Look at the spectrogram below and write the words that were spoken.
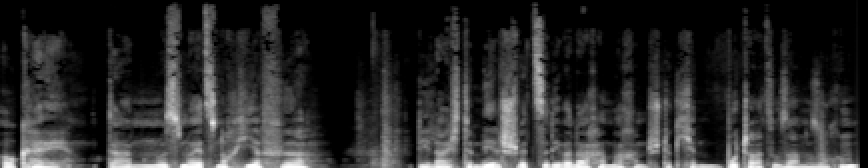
Okay, dann müssen wir jetzt noch hier für die leichte Mehlschwitze, die wir nachher machen, ein Stückchen Butter zusammensuchen.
